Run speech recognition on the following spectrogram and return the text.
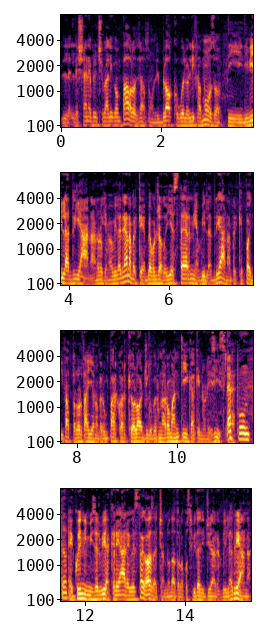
le, le scene principali con Paolo diciamo, sono il blocco, quello lì famoso di, di Villa Adriana. Noi lo chiamiamo Villa Adriana perché abbiamo girato gli esterni a Villa Adriana, perché poi di fatto loro tagliano per un parco archeologico, per una Roma antica che non esiste. Appunto. E quindi mi serviva creare questa cosa e ci hanno dato la possibilità di girare a Villa Adriana.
